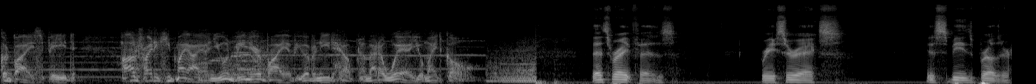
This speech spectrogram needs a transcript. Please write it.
Goodbye, Speed. I'll try to keep my eye on you and be nearby if you ever need help, no matter where you might go. That's right, Fez. Racer X is Speed's brother,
